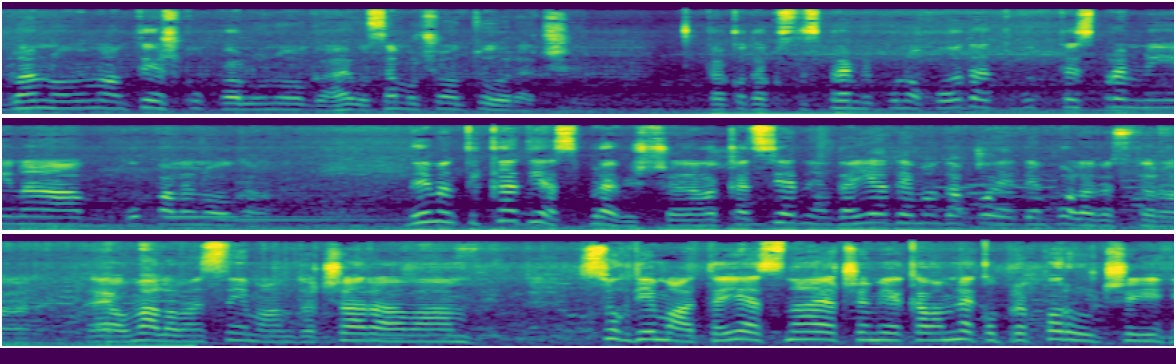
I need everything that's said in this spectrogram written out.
Uglavnom imam tešku palu noga, evo samo ću vam to reći. Tako da ako ste spremni puno hodati, budite spremni i na upale noga. Nemam ti kad jes previše, a kad sjednem da jedem, onda pojedem pola restorana. Evo, malo vam snimam, dočaravam. Svugdje imate jes, najjače mi je kad vam neko preporuči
